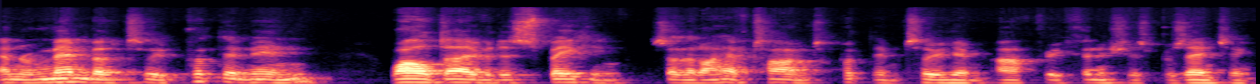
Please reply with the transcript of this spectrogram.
and remember to put them in while David is speaking so that I have time to put them to him after he finishes presenting.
